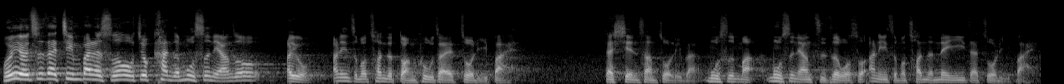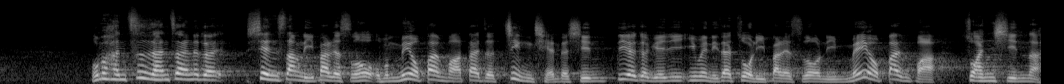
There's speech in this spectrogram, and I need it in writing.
我有一次在敬拜的时候，就看着牧师娘说：“哎呦，啊你怎么穿着短裤在做礼拜，在线上做礼拜？”牧师妈、牧师娘指着我说：“啊你怎么穿着内衣在做礼拜？”我们很自然在那个线上礼拜的时候，我们没有办法带着敬虔的心。第二个原因，因为你在做礼拜的时候，你没有办法专心呐。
